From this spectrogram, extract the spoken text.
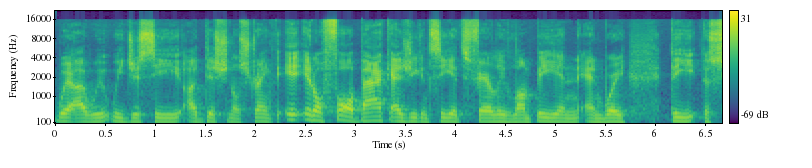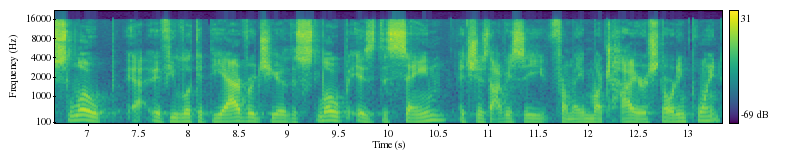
We, uh, we, we just see additional strength. It, will fall back as you can see. It's fairly lumpy, and and where the the slope, uh, if you look at the average here, the slope is the same. It's just obviously from a much higher starting point,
